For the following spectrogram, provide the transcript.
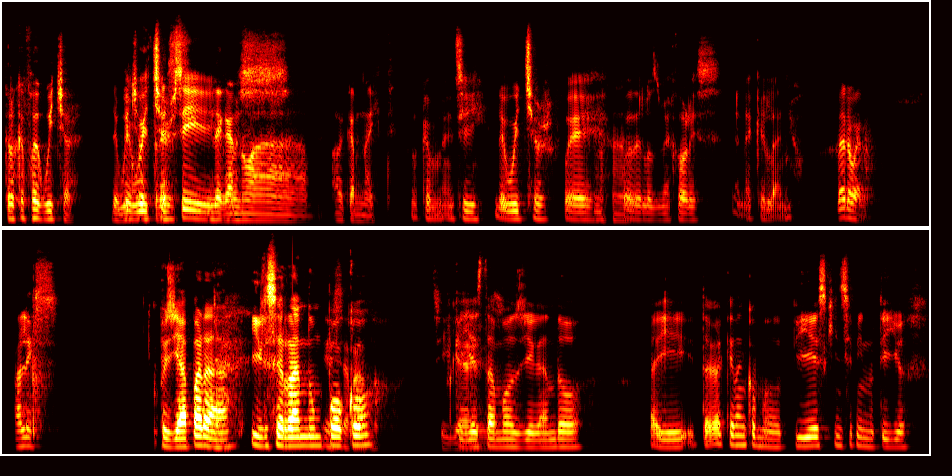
Creo que fue Witcher. The Witcher, Witcher, 3 sí, le ganó pues a Arkham Knight. Arkham Knight, Sí, The Witcher fue, fue de los mejores en aquel año. Pero bueno, Alex. Pues ya para ir cerrando un ir poco, cerrando. Sí, que ya es- estamos llegando ahí, todavía quedan como 10, 15 minutillos.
